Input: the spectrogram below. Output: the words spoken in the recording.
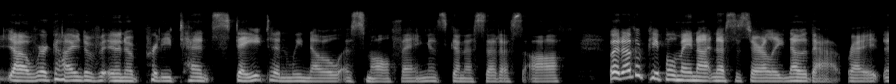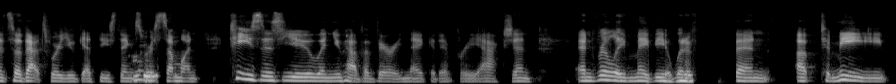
yeah, we're kind of in a pretty tense state and we know a small thing is going to set us off. But other people may not necessarily know that, right? And so that's where you get these things where someone teases you and you have a very negative reaction. And really, maybe it would mm-hmm. have been up to me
